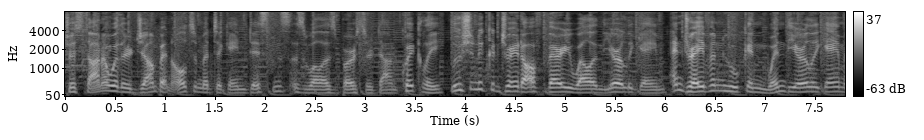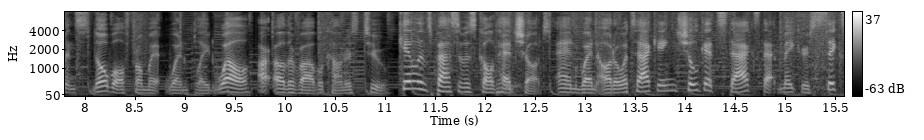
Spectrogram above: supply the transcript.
Tristana with her jump and ultimate to gain distance as well as burst her down quickly, Lucian who can trade off very well in the early game, and Draven who can win the early game and snowball from it when played well are other viable counters too. Caitlyn's passive is called Headshot, and when auto attacking, she'll get stacks that make her 6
